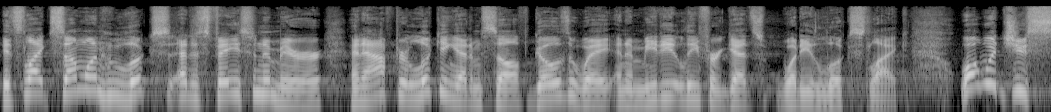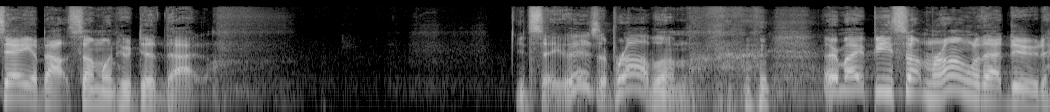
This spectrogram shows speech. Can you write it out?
It's like someone who looks at his face in a mirror and after looking at himself goes away and immediately forgets what he looks like. What would you say about someone who did that? You'd say, There's a problem. there might be something wrong with that dude,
